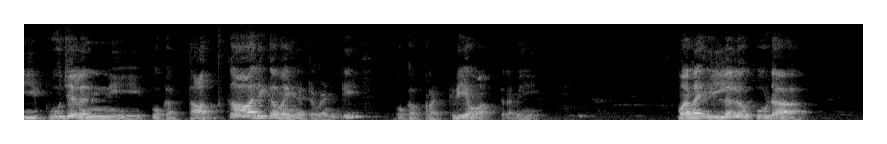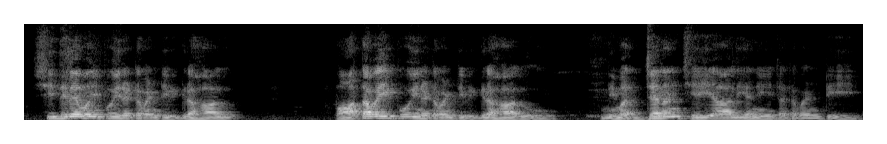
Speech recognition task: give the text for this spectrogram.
ఈ పూజలన్నీ ఒక తాత్కాలికమైనటువంటి ఒక ప్రక్రియ మాత్రమే. మన ఇళ్ళలో కూడా శిథిలమైపోయినటువంటి విగ్రహాలు పాతవైపోయినటువంటి విగ్రహాలు నిమజ్జనం చేయాలి అనేటటువంటి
